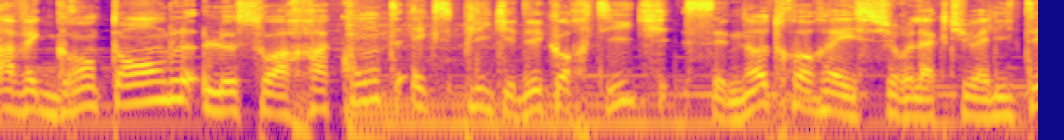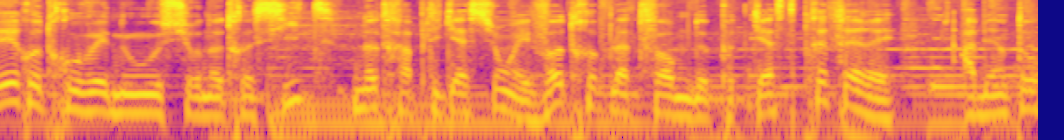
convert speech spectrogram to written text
Avec Grand Angle, le soir raconte, explique et décortique. C'est notre oreille sur l'actualité. Retrouvez-nous sur notre site, notre application et votre plateforme de podcast préférée. À bientôt.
